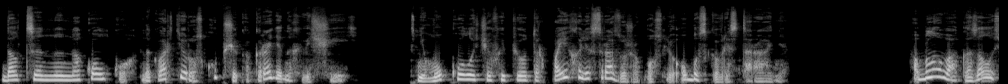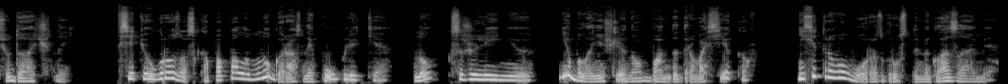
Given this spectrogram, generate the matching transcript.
дал ценную наколку на квартиру скупщика краденных вещей. К нему Колычев и Петр поехали сразу же после обыска в ресторане. Облава оказалась удачной. В сети угрозыска попало много разной публики, но, к сожалению, не было ни членов банды дровосеков, ни хитрого вора с грустными глазами,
